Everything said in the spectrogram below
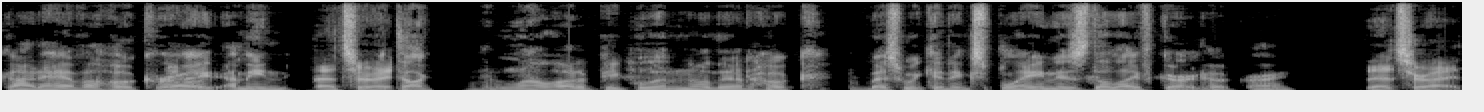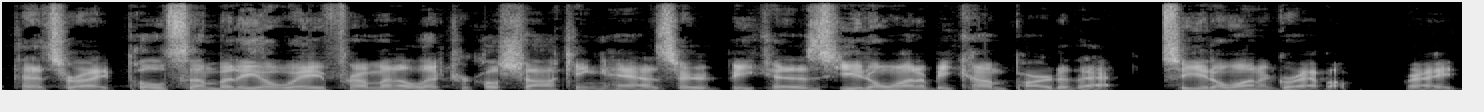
Got to have a hook, right? I mean, that's right. Talk, well, a lot of people that know that hook. The best we can explain is the lifeguard hook, right? That's right. That's right. Pull somebody away from an electrical shocking hazard because you don't want to become part of that. So you don't want to grab them right?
